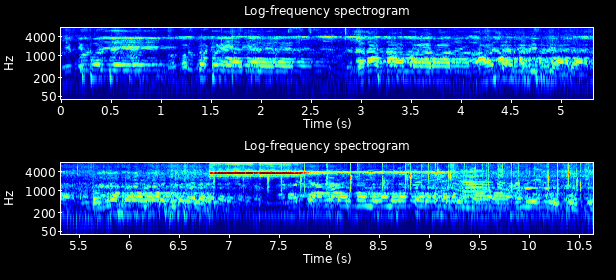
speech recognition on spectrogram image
এ পর্যায়ে বক্তব্য নিয়ে আছেন জনাব মোহাম্মদ আহসান হাবিব স্যার বজরাপাড়া উচ্চ বিদ্যালয় তাকে আমি তার মূল্যবান বক্তব্য রাখার জন্য অনুরোধ করছি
